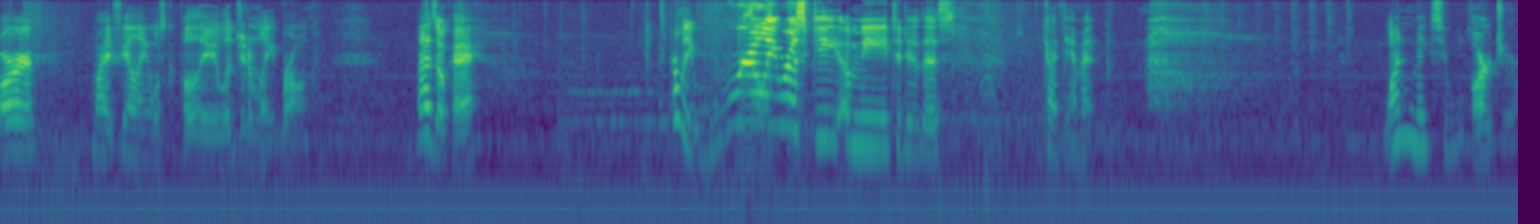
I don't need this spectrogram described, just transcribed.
Or my feeling was completely legitimately wrong. That's okay. It's probably really risky of me to do this. God damn it. One makes you larger.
